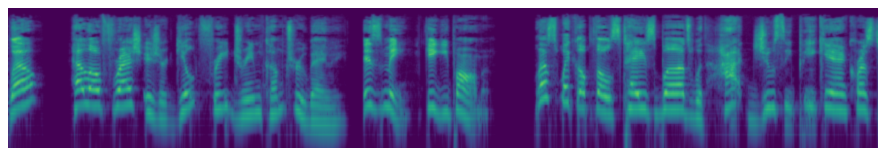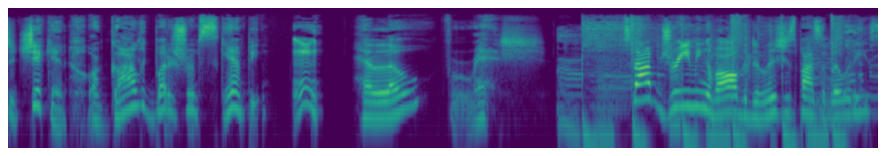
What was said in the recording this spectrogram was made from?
Well, HelloFresh is your guilt free dream come true, baby. It's me, Keke Palmer. Let's wake up those taste buds with hot, juicy pecan crusted chicken or garlic butter shrimp scampi. Mm. Hello Fresh. Stop dreaming of all the delicious possibilities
